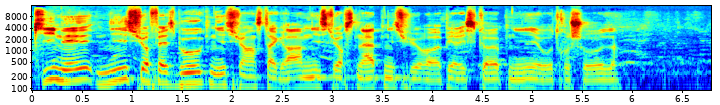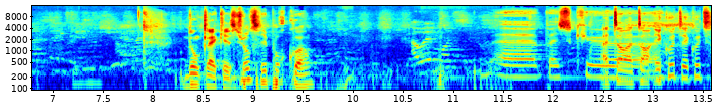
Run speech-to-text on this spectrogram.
Qui n'est ni sur Facebook, ni sur Instagram, ni sur Snap, ni sur euh, Periscope, ni autre chose? Donc la question c'est pourquoi Euh, parce que. Attends, attends, euh, écoute, écoute.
